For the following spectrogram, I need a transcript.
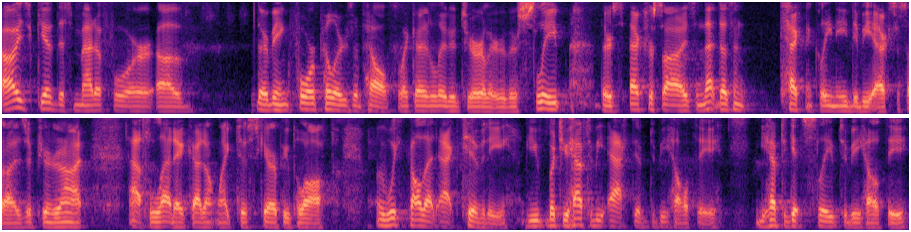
I always give this metaphor of there being four pillars of health, like I alluded to earlier. There's sleep, there's exercise, and that doesn't technically need to be exercised. If you're not athletic, I don't like to scare people off we call that activity. You, but you have to be active to be healthy. You have to get sleep to be healthy.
